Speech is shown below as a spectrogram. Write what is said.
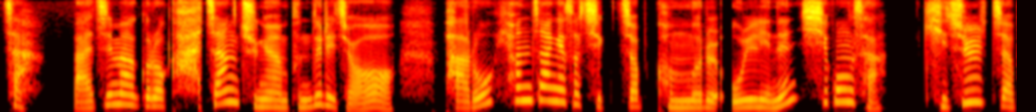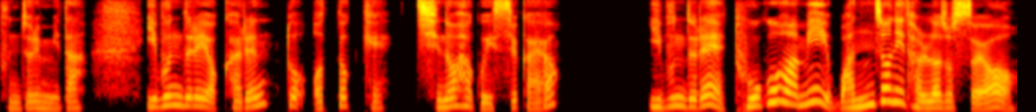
자, 마지막으로 가장 중요한 분들이죠. 바로 현장에서 직접 건물을 올리는 시공사, 기술자 분들입니다. 이분들의 역할은 또 어떻게 진화하고 있을까요? 이분들의 도구함이 완전히 달라졌어요.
